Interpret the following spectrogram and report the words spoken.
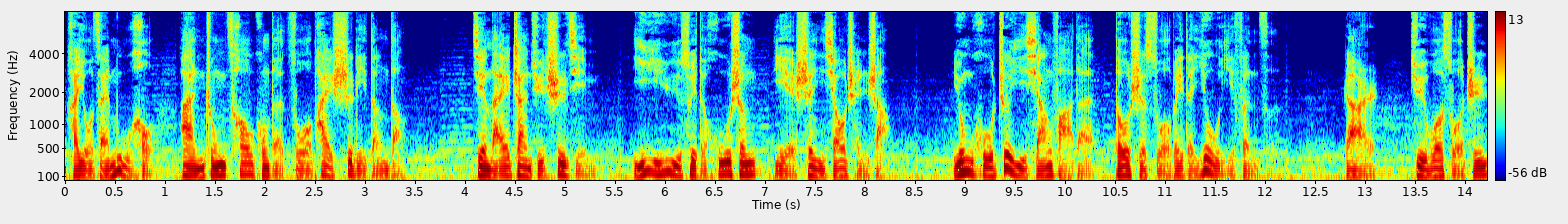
还有在幕后暗中操控的左派势力等等，近来战局吃紧，一亿玉碎的呼声也甚嚣尘上。拥护这一想法的都是所谓的右翼分子。然而，据我所知，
